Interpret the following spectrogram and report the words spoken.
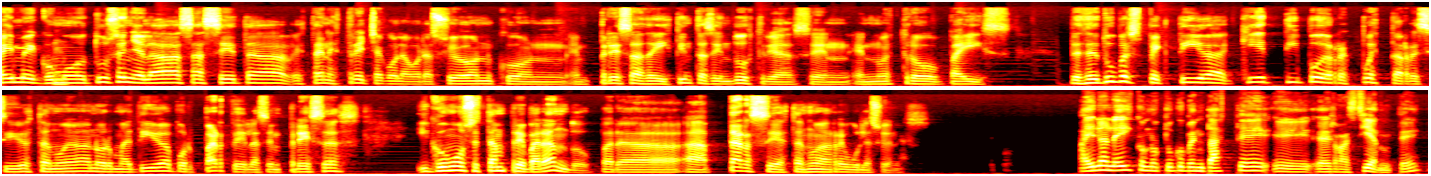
Jaime, como tú señalabas, AZ está en estrecha colaboración con empresas de distintas industrias en, nuestro país. Desde tu perspectiva, ¿qué tipo de respuesta recibió esta nueva normativa por parte de las empresas y cómo se están preparando para adaptarse a estas nuevas regulaciones? Ahí la ley, como tú comentaste, eh, reciente.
